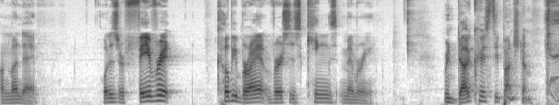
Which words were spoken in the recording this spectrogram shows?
on Monday, what is your favorite Kobe Bryant versus Kings memory? When Doug Christie punched him.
